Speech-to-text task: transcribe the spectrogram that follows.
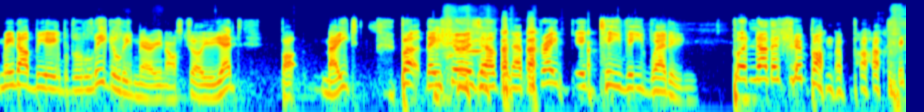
may not be able to legally marry in Australia yet, but mate, but they sure as hell can have a great big TV wedding. Put another shrimp on the party.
